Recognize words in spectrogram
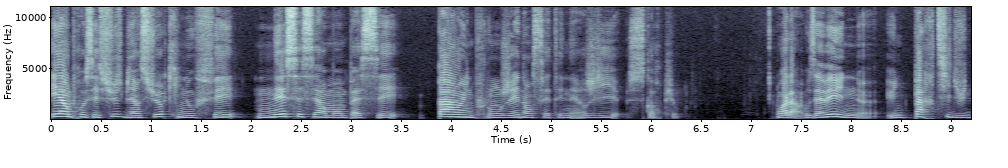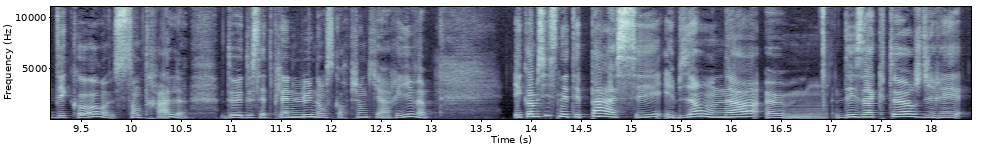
Et un processus, bien sûr, qui nous fait nécessairement passer par une plongée dans cette énergie scorpion. Voilà, vous avez une, partie du décor central de, cette pleine lune en scorpion qui arrive. Et comme si ce n'était pas assez, eh bien, on a euh, des acteurs, je dirais,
